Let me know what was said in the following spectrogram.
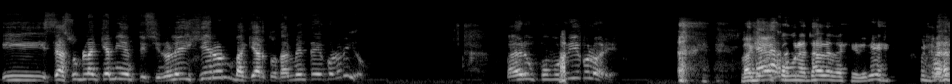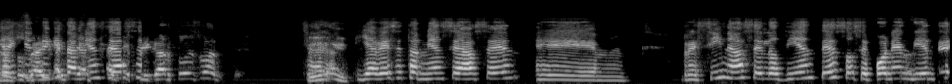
y se hace un blanqueamiento, y si no le dijeron, va a quedar totalmente decolorido. Va a haber un cumulí de colores. va a quedar como una tabla de ajedrez. Porque hay gente que también se hace... explicar todo eso antes. Y a veces también se hacen eh, resinas en los dientes o se ponen dientes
